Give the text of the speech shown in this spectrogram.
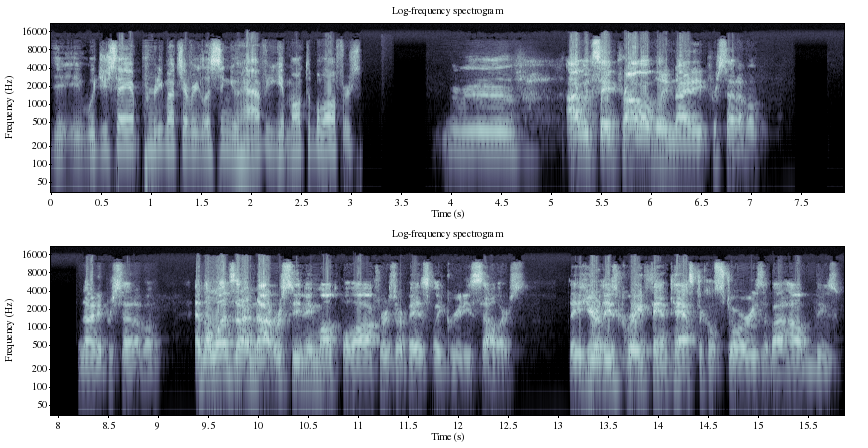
would you say pretty much every listing you have you get multiple offers I would say probably 90% of them. 90% of them. And the ones that I'm not receiving multiple offers are basically greedy sellers. They hear these great, fantastical stories about how these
